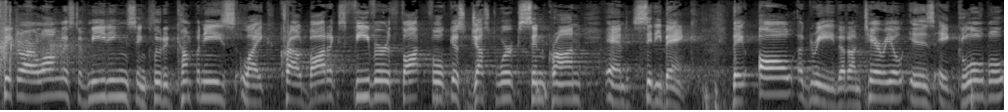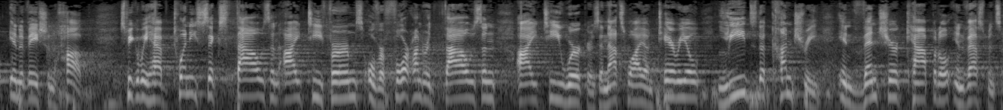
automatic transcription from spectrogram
Speaker, our long list of meetings included companies like Crowdbotics, Fever, Thought Focus, JustWorks, Synchron, and Citibank. They all agree that Ontario is a global innovation hub Speaker, we have 26,000 IT firms, over 400,000 IT workers, and that's why Ontario leads the country in venture capital investments.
